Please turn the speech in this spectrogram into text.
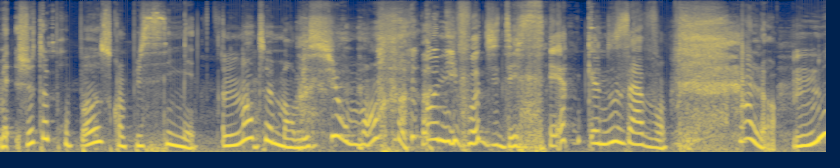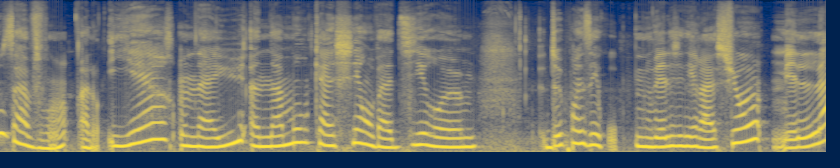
Mais je te propose qu'on puisse s'y mettre lentement, mais sûrement au niveau du dessert que nous avons. Alors, nous avons. Alors, hier, on a eu un amour caché, on va dire. euh, 2.0, nouvelle génération, mais là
